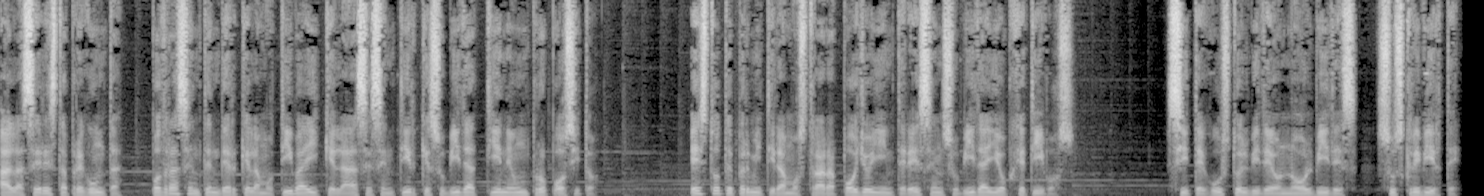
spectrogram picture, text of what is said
Al hacer esta pregunta, podrás entender que la motiva y que la hace sentir que su vida tiene un propósito. Esto te permitirá mostrar apoyo y interés en su vida y objetivos. Si te gustó el video no olvides suscribirte.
